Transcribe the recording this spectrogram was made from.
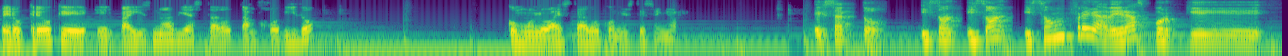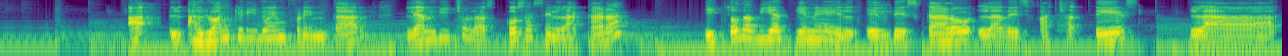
pero creo que el país no había estado tan jodido como lo ha estado con este señor. Exacto. Y son, y son, y son fregaderas porque lo han querido enfrentar, le han dicho las cosas en la cara y todavía tiene el, el descaro, la desfachatez, la,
